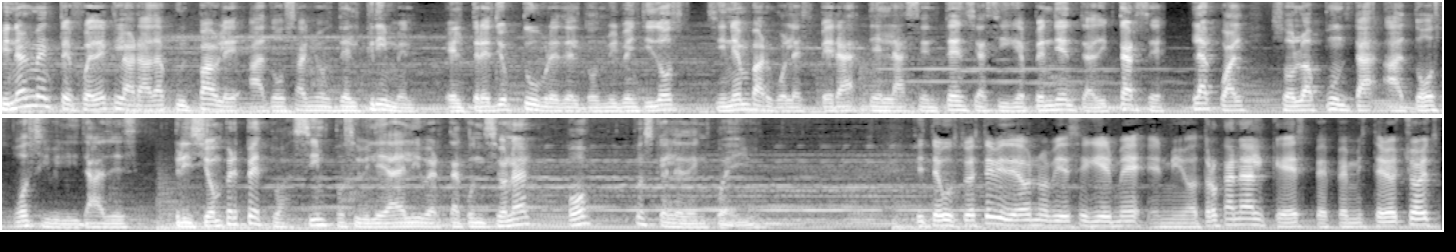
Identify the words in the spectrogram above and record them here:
Finalmente fue declarada culpable a dos años del crimen, el 3 de octubre del 2022. Sin embargo, la espera de la sentencia sigue pendiente a dictarse, la cual solo apunta a dos posibilidades, prisión perpetua sin posibilidad de libertad condicional o pues que le den cuello. Si te gustó este video no olvides seguirme en mi otro canal que es Pepe Misterio Choice,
